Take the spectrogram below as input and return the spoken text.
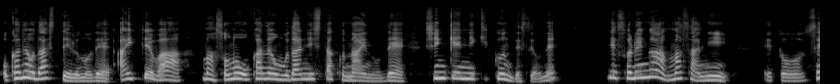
お金を出しているので、相手は、まあ、そのお金を無駄にしたくないので、真剣に聞くんですよね。で、それがまさに、えっと、1000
